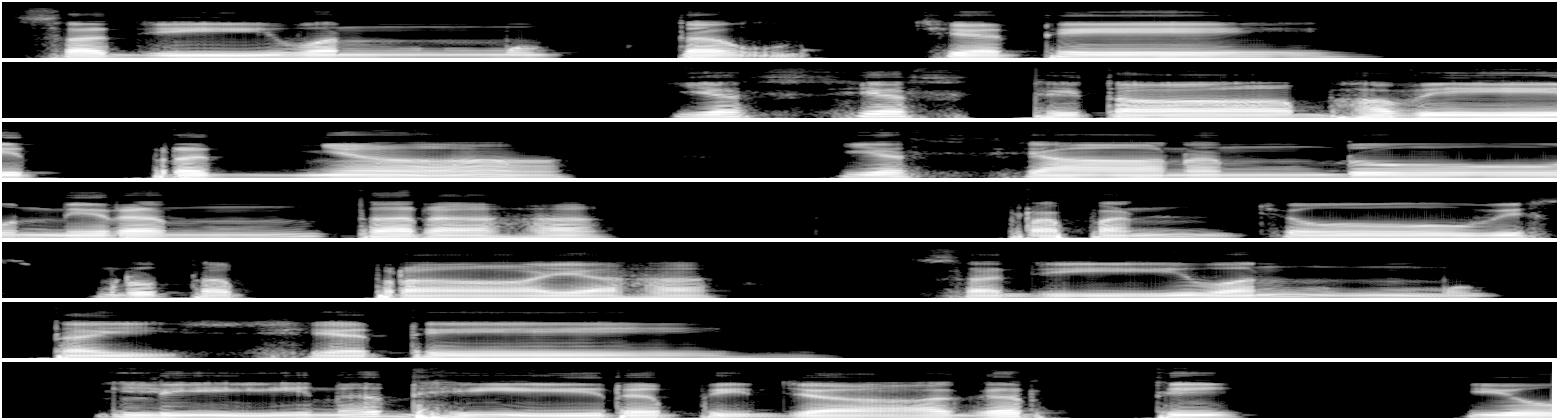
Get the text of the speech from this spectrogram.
स जीवन्मुक्त उच्यते। यस्य स्थिता भवेत्प्रज्ञा यस्यानन्दो निरन्तरः। प्रपञ्चो विस्मृतप्रायः स जीवन्मुक्तयिष्यते लीनधीरपि जागर्ति यो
